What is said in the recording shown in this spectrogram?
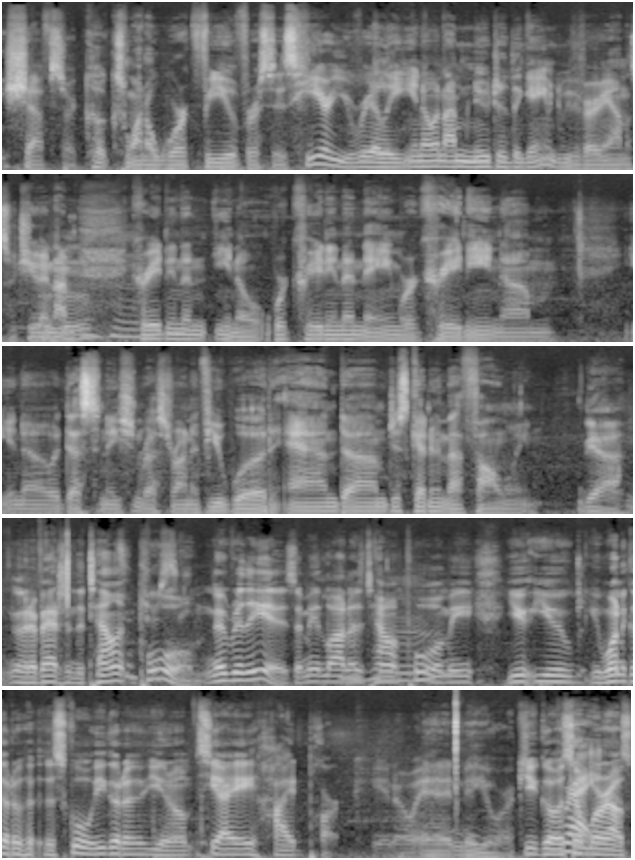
chefs or cooks want to work for you versus here you really, you know, and I'm new to the game to be very honest with you. And I'm creating an, you know, we're creating a name, we're creating, um, you know, a destination restaurant, if you would, and um, just getting that following. Yeah, and imagine the talent pool. It really is. I mean, a lot of the talent pool. I mean, you you you want to go to the school, you go to you know CIA Hyde Park, you know, in New York. You go Right. somewhere else.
